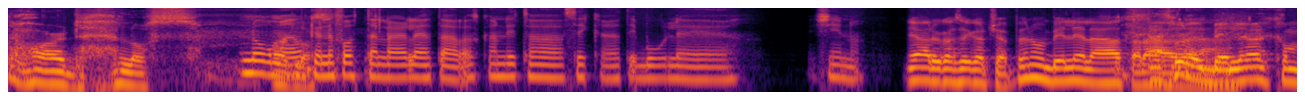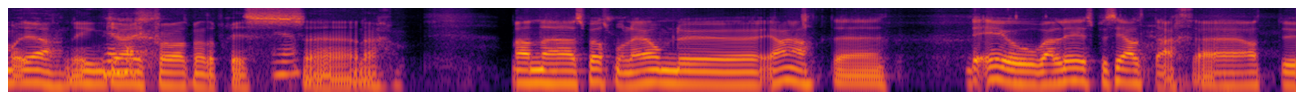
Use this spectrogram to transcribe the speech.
Hard loss. Nordmenn Hardloss. kunne fått en leilighet der, da så kan de ta sikkerhet i bolig i Kina. Ja, du kan sikkert kjøpe noen billige leiligheter Jeg tror det er billigere. kan- Ja, det er grei kvadratmeterpris eh, der. Men eh, spørsmålet er om du Ja, ja. Det, det er jo veldig spesielt der eh, at du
